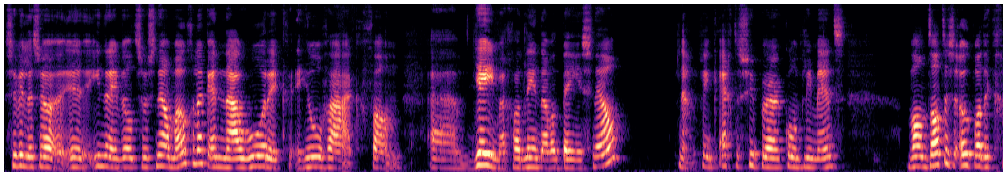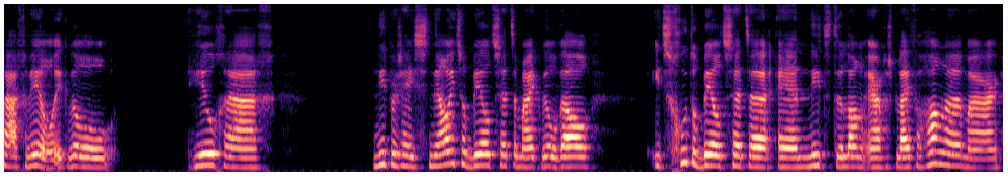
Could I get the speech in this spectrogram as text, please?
Ze willen zo, uh, iedereen wil het zo snel mogelijk. En nou hoor ik heel vaak van, uh, jemig, wat Linda, wat ben je snel. Nou, dat vind ik echt een super compliment. Want dat is ook wat ik graag wil. Ik wil heel graag niet per se snel iets op beeld zetten, maar ik wil wel iets goed op beeld zetten en niet te lang ergens blijven hangen, maar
